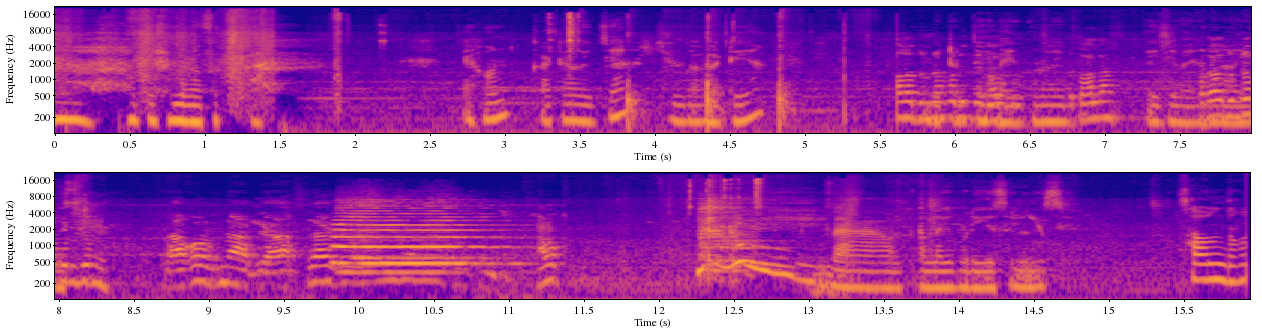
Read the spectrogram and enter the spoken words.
এত সময় অপেক্ষা। এখন কাটা হয়ে যায় চুঙ্গা কাটিয়া এই যে বা অল্প লাগে পড়ে গেছিল নিচে। চাউল দেখো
